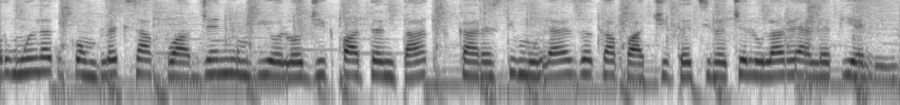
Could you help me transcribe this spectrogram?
Formulă cu complex aquagenium biologic patentat, care stimulează capacitățile celulare ale pielii,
